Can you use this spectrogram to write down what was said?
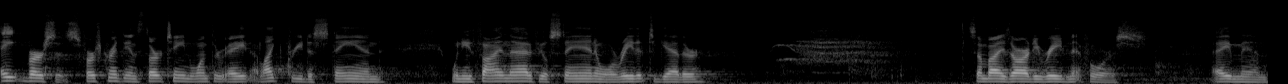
eight verses 1 Corinthians 13, 1 through 8. I'd like for you to stand when you find that, if you'll stand and we'll read it together. Somebody's already reading it for us. Amen.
